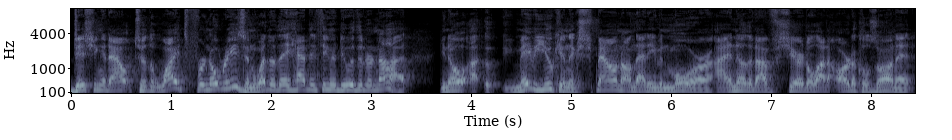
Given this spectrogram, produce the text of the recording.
dishing it out to the whites for no reason whether they had anything to do with it or not you know, maybe you can expound on that even more. I know that I've shared a lot of articles on it.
